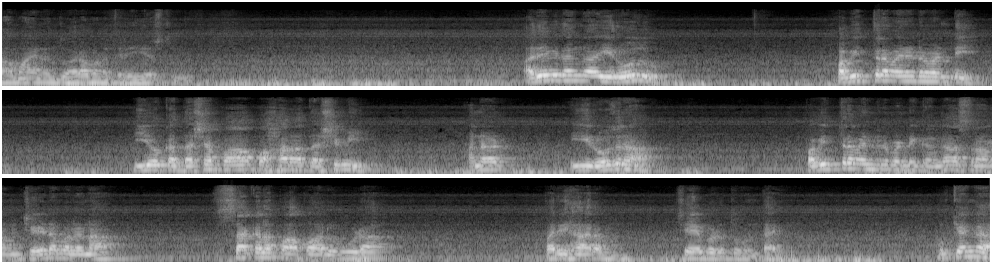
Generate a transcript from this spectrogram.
రామాయణం ద్వారా మనకు తెలియజేస్తుంది. అదేవిధంగా ఈరోజు పవిత్రమైనటువంటి ఈ యొక్క దశపాపహర దశమి అన్న ఈ రోజున పవిత్రమైనటువంటి గంగా స్నానం చేయడం వలన సకల పాపాలు కూడా పరిహారం చేయబడుతూ ఉంటాయి. ముఖ్యంగా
